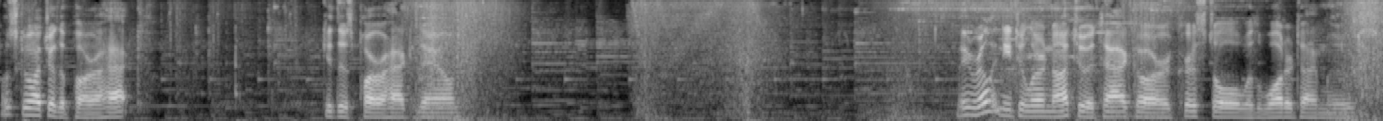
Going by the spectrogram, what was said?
Let's go after the Paharac. Get this Paharac down. We really need to learn not to attack our Crystle with water type moves.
